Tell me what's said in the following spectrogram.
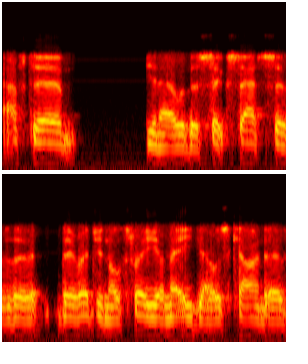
after you know the success of the the original Three Amigos kind of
